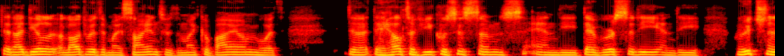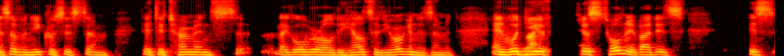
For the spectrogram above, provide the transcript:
that I deal a lot with in my science, with the microbiome, with the the health of ecosystems and the diversity and the richness of an ecosystem that determines like overall the health of the organism. And, and what Right. you've just told me about is is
